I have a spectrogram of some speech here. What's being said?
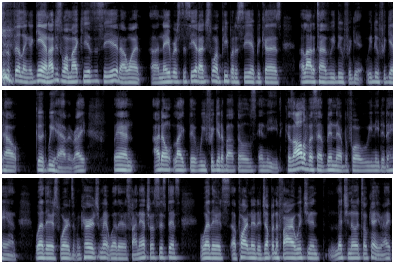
fulfilling. Again, I just want my kids to see it. I want uh, neighbors to see it. I just want people to see it because a lot of times we do forget. We do forget how good we have it, right? And I don't like that we forget about those in need because all of us have been there before we needed a hand whether it's words of encouragement, whether it's financial assistance, whether it's a partner to jump in the fire with you and let you know it's okay, right?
